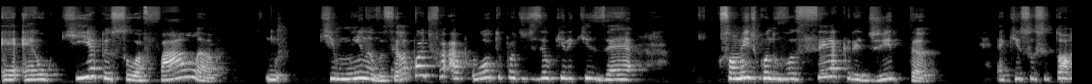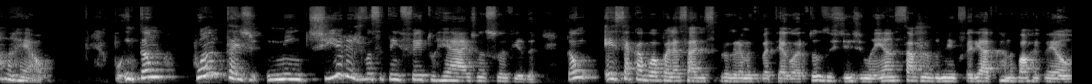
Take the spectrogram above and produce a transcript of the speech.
é, é, o que a pessoa fala que mina você. Ela pode o outro pode dizer o que ele quiser. Somente quando você acredita é que isso se torna real. Então, quantas mentiras você tem feito reais na sua vida? Então, esse acabou a palhaçada, esse programa que vai ter agora todos os dias de manhã, sábado, domingo, feriado, carnaval, réveillon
